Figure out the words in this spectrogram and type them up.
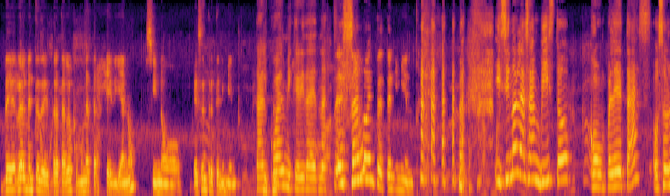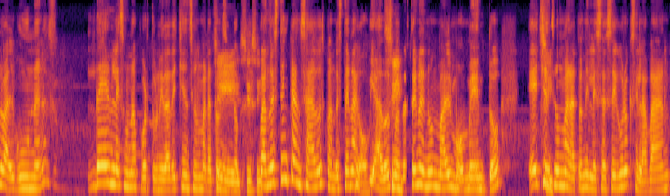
de, realmente de tratarlo como una tragedia, ¿no? Sino es entretenimiento. Tal cual, mi querida Edna. Es sano entretenimiento. y si no las han visto completas o solo algunas, denles una oportunidad, échense un maratoncito. Cuando estén cansados, cuando estén agobiados, cuando estén en un mal momento, Échense un maratón y les aseguro que se la van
